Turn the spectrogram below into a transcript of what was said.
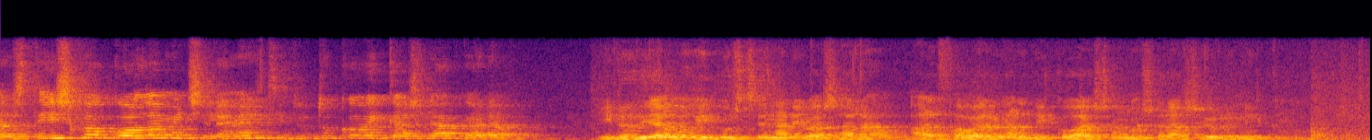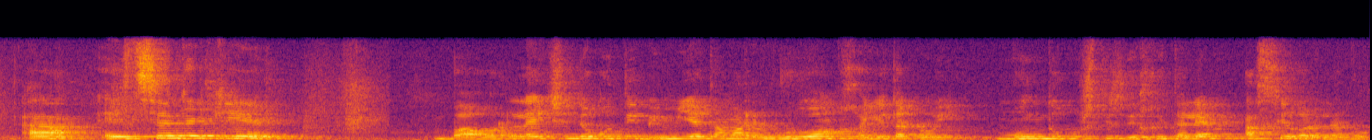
Koldo Mitxilena institutuko ikasleak gara. Irodiago ikusten ari bazara, alfa belaunaldikoa esango zera ziurrenik. Ah, ez zedekien. Ba, horrela itxen duguti 2008 buruan jaiotakoi, mundu guztiz digitalean hasi garelako.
